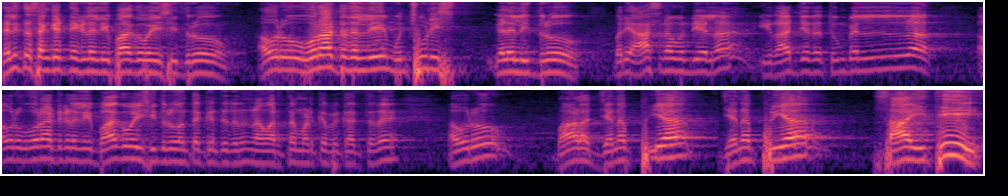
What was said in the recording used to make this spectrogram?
ದಲಿತ ಸಂಘಟನೆಗಳಲ್ಲಿ ಭಾಗವಹಿಸಿದ್ರು, ಅವರು ಹೋರಾಟದಲ್ಲಿ ಮುಂಚೂಣಿಗಳಲ್ಲಿದ್ದರು ಬರೀ ಆಸನ ಒಂದೇ ಈ ರಾಜ್ಯದ ತುಂಬೆಲ್ಲ ಅವರು ಹೋರಾಟಗಳಲ್ಲಿ ಭಾಗವಹಿಸಿದ್ರು ಅಂತಕ್ಕಂಥದ್ದನ್ನು ನಾವು ಅರ್ಥ ಮಾಡ್ಕೋಬೇಕಾಗ್ತದೆ. ಅವರು ಬಹಳ ಜನಪ್ರಿಯ ಜನಪ್ರಿಯ ಸಾಹಿತಿ,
